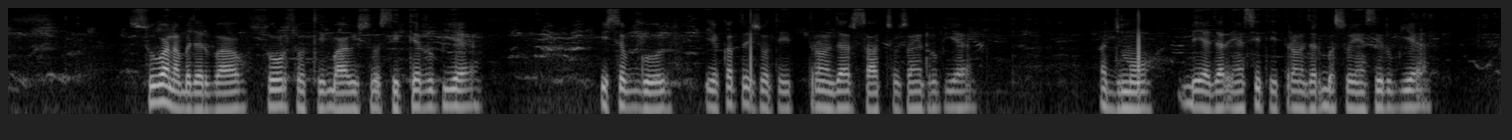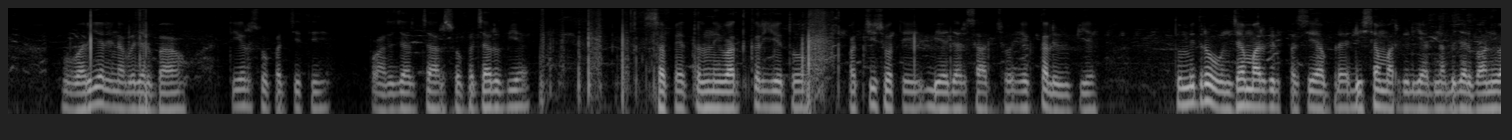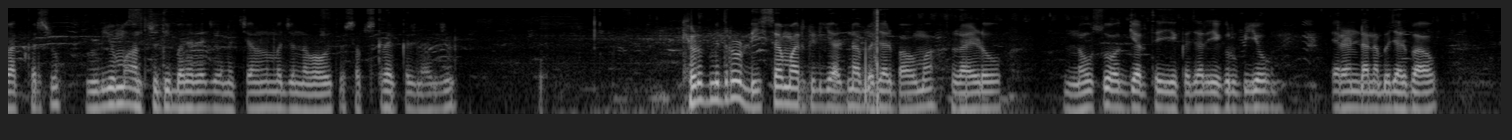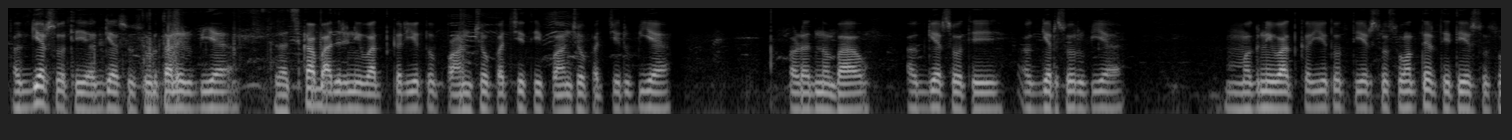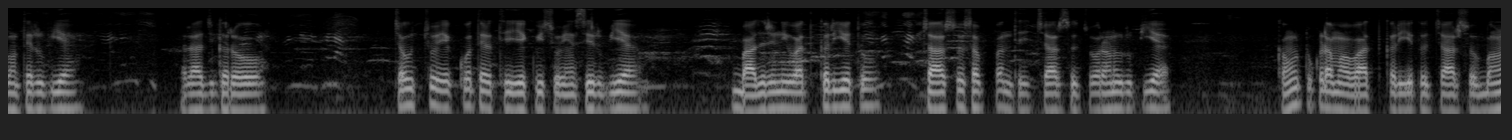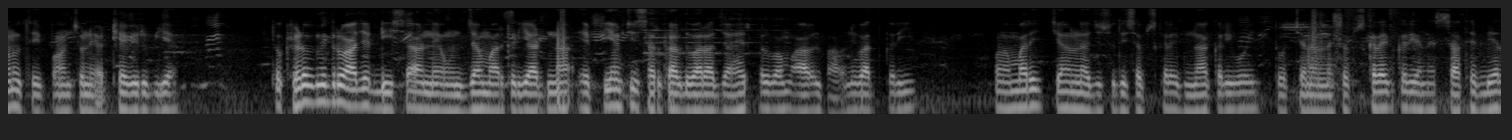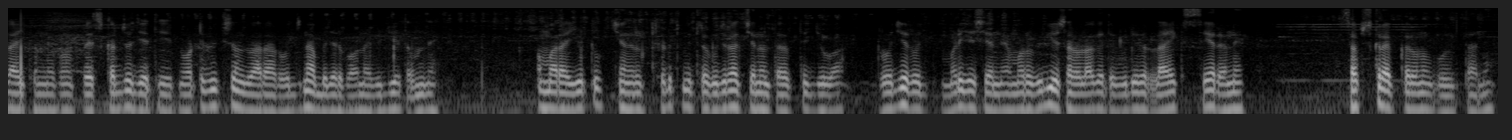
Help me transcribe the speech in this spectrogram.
સુવાના બજાર ભાવ સોળસોથી બાવીસો સિત્તેર રૂપિયા, ઈસબગોલ એકત્રીસોથી ત્રણ હજાર સાતસો સાઠ રૂપિયા, અજમો બે હજાર એંસીથી ત્રણ હજાર બસો એંસી રૂપિયા. વરિયાળીના બજાર ભાવ તેરસો પચીસથી પાંચ હજાર ચારસો પચાસ રૂપિયા. સફેદ તલની વાત કરીએ તો પચીસોથી બે હજાર સાતસો એકતાલીસ રૂપિયા. તો મિત્રો, ઊંઝા માર્કેટ પછી આપણે ડીસા માર્કેટ યાર્ડના બજાર ભાવની વાત કરીશું. વિડીયોમાં અંત સુધી બને રહેજો અને ચેનલમાં જો નવા હોય તો સબસ્ક્રાઈબ કરી નાખજો. ખેડૂત મિત્રો, ડીસા માર્કેટ યાર્ડના બજાર ભાવમાં રાયડો નવસો અગિયારથી એક હજાર એક રૂપિયો એરંડાના બજાર ભાવ અગિયારસોથી અગિયારસો સુડતાલીસ રૂપિયા રચકા બાજરીની વાત કરીએ તો પાંચસો પચીસથી પાંચસો પચીસ રૂપિયા અડદનો ભાવ અગિયારસોથી અગિયારસો રૂપિયા મગની વાત કરીએ તો તેરસો સોતેરથી તેરસો સોતેર રૂપિયા રાજગરો ચૌદસો એકોતેરથી એકવીસો એંસી રૂપિયા બાજરીની વાત કરીએ તો ચારસો છપ્પનથી ચારસો ચોરાણું રૂપિયા. ઘઉં ટુકડામાં વાત કરીએ તો ચારસો બાણુંથી પાંચસો ને અઠ્યાવીસ રૂપિયા. તો ખેડૂત મિત્રો, આજે ડીસા અને ઊંઝા માર્કેટ યાર્ડના એપીએમસી સરકાર દ્વારા જાહેર કરવામાં આવેલ ભાવની વાત કરી પણ અમારી ચેનલને હજુ સુધી સબસ્ક્રાઈબ ના કરી હોય તો ચેનલને સબસ્ક્રાઈબ કરી અને સાથે બેલ આઇકનને પણ પ્રેસ કરજો, જેથી નોટિફિકેશન દ્વારા રોજના બજાર ભાવના વીડિયો તમને અમારા યુટ્યુબ ચેનલ ખેડૂત મિત્ર ગુજરાત ચેનલ તરફથી જોવા રોજે રોજ મળી જશે અને અમારો વીડિયો સારો લાગે તો વીડિયો લાઇક શેર અને સબસ્ક્રાઈબ કરવાનું ભૂલતા નહીં.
